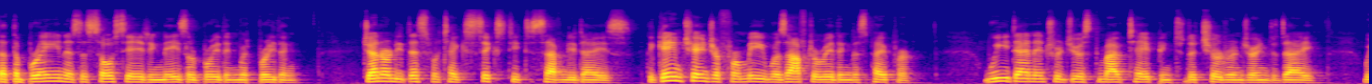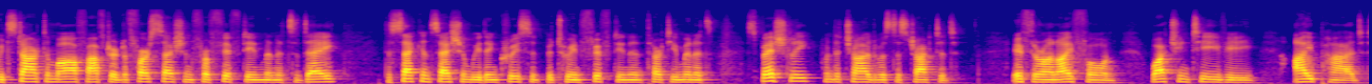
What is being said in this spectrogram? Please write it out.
that the brain is associating nasal breathing with breathing? Generally, this will take 60 to 70 days. The game changer for me was after reading this paper. We then introduced mouth taping to the children during the day. We'd start them off after the first session for 15 minutes a day the second session, we'd increase it between 15 and 30 minutes, especially when the child was distracted. If they're on iPhone, watching TV, iPad,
